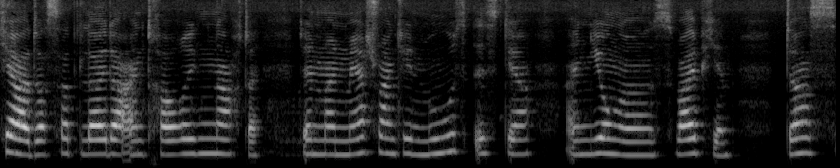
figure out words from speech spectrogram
Ja, das hat leider einen traurigen Nachteil, denn mein Meerschweinchen Moose ist ja ein junges Weibchen, das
